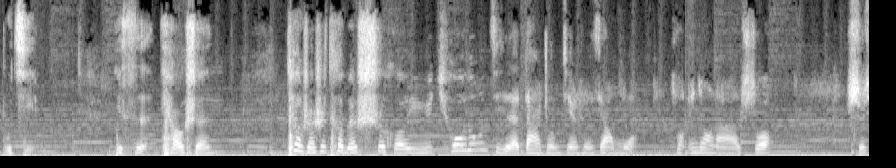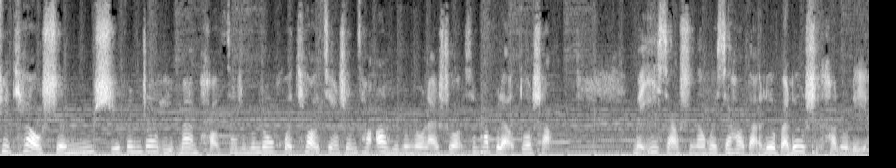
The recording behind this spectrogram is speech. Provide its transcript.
补给。第四，跳绳，跳绳是特别适合于秋冬季节的大众健身项目。从运动来说。持续跳绳十分钟与慢跑三十分钟或跳健身操二十分钟来说，相差不了多少。每一小时呢会消耗到六百六十卡路里。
